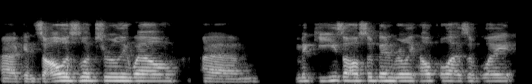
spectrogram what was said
uh, Gonzalez looks really well. Um, McGee's also been really helpful as of late.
